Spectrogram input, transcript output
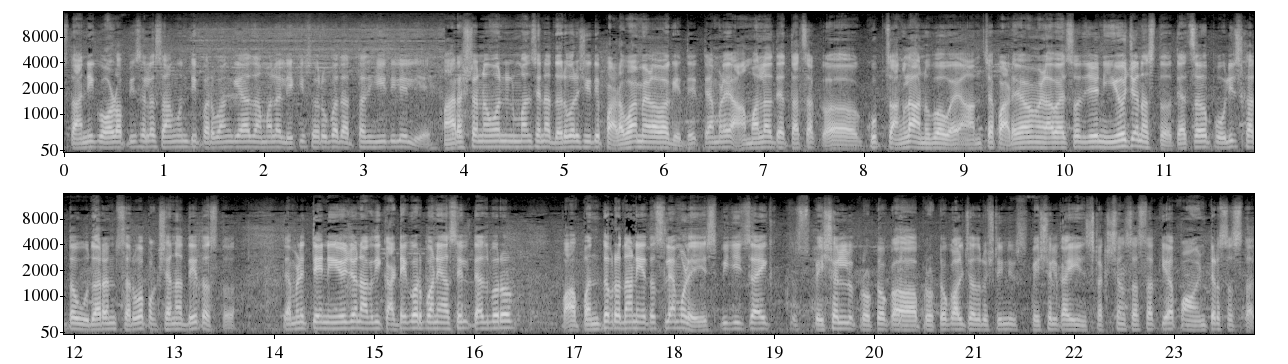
स्थानिक वॉर्ड ऑफिसरला सांगून ती परवानगी आज आम्हाला लेखी स्वरूपात आता ही दिलेली आहे. महाराष्ट्र नवनिर्माण सेना दरवर्षी ते पाडवा मेळावा घेते. त्यामुळे आम्हाला त्या- त्याचा खूप चांगला अनुभव आहे. आमच्या पाडव्या मेळाव्याचं जे नियोजन असतं त्याचं पोलीस खातं उदाहरण सर्व पक्षांना देत असतं. त्यामुळे ते नियोजन अगदी काटेकोरपणे असेल. त्याचबरोबर पंतप्रधान येत असल्यामुळे एस पी जीचा एक स्पेशल प्रोटोकॉ प्रोटोकॉलच्या दृष्टीने स्पेशल काही इन्स्ट्रक्शन्स असतात किंवा पॉइंटर्स असतात.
